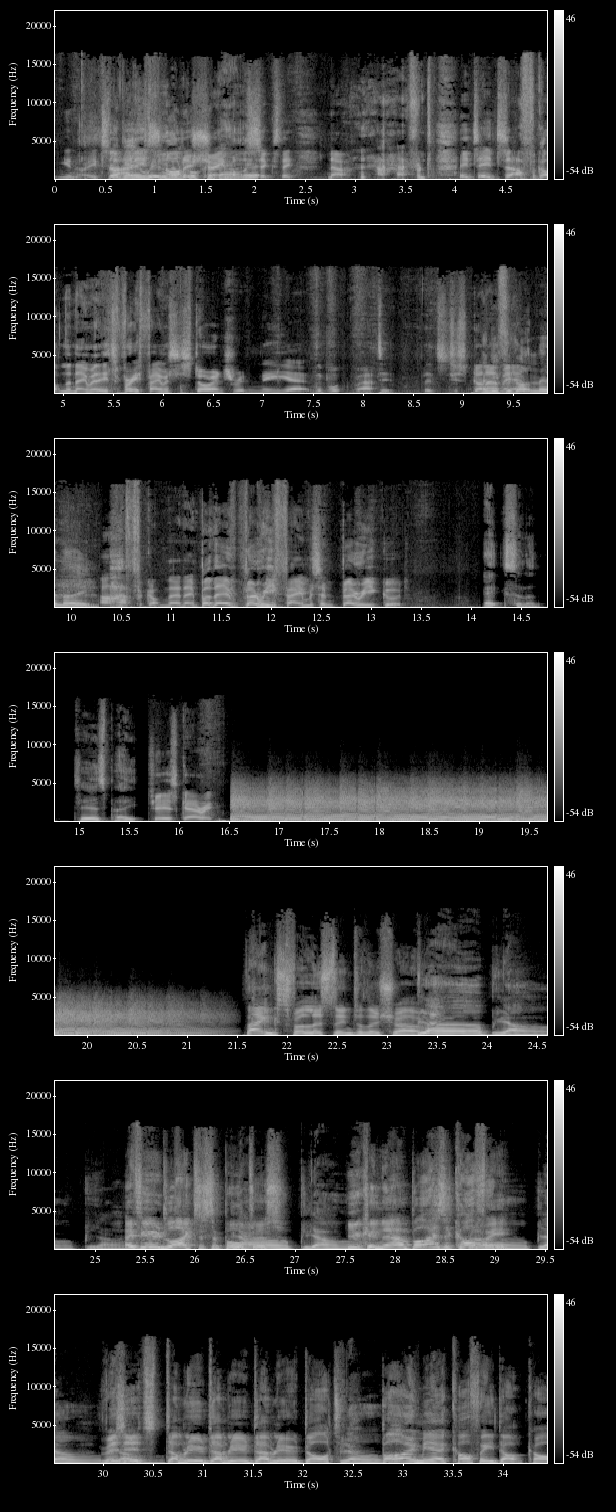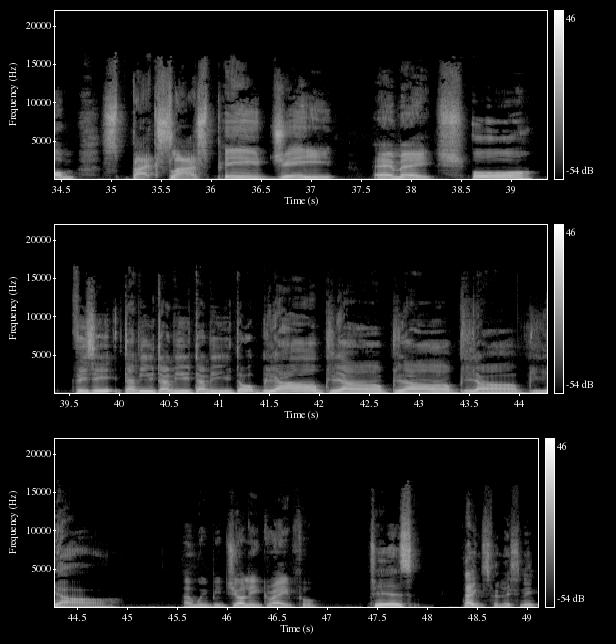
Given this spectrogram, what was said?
you know, it's Have not. It's written a not a, shame on the? 16th. No, I haven't. It's it's. I've forgotten the name of it. It's a very famous historian's written the uh, the book about it. It's just gone Have you my head. forgotten their name? I have forgotten their name, but they're very famous and very good. Excellent. Cheers, Pete. Cheers, Gary. Thanks for listening to the show. Blah blah blah. If you'd like to support blah, us, blah, you can now buy us a coffee. Blah, blah, Visit www.buymeacoffee.com backslash PGMH. or visit www.blah blah blah blah blah. And we'd be jolly grateful. Cheers. Thanks for listening.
